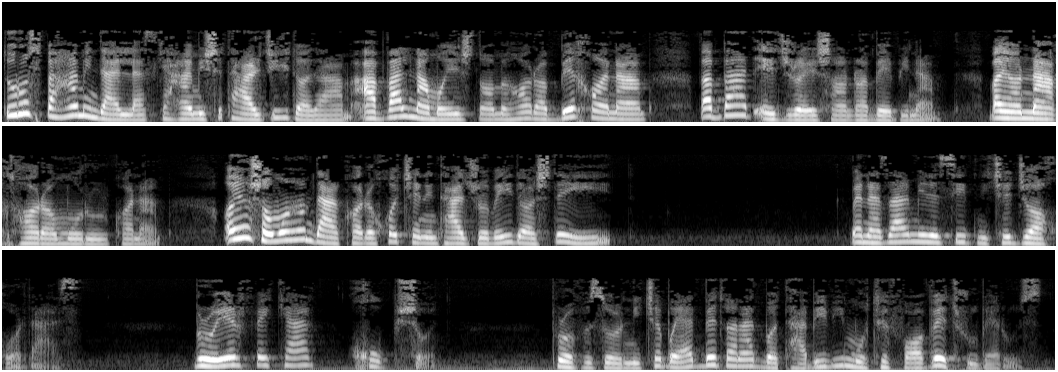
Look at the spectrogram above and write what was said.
درست به همین دلیل است که همیشه ترجیح دادم اول نمایشنامه ها را بخوانم و بعد اجرایشان را ببینم و یا نقدها را مرور کنم. آیا شما هم در کار خود چنین تجربه ای داشته اید؟ به نظر می رسید نیچه جا خورده است. برویر فکر کرد خوب شد. پروفسور نیچه باید بداند با طبیبی متفاوت روبروست.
